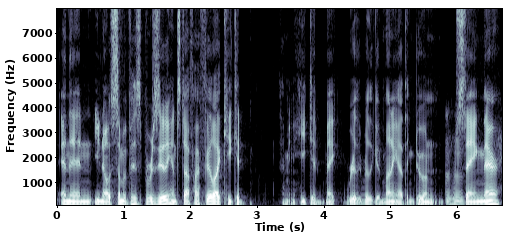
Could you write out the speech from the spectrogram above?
and then you know some of his Brazilian stuff. I feel like he could. I mean, he could make really really good money. I think doing Mhm. staying there.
